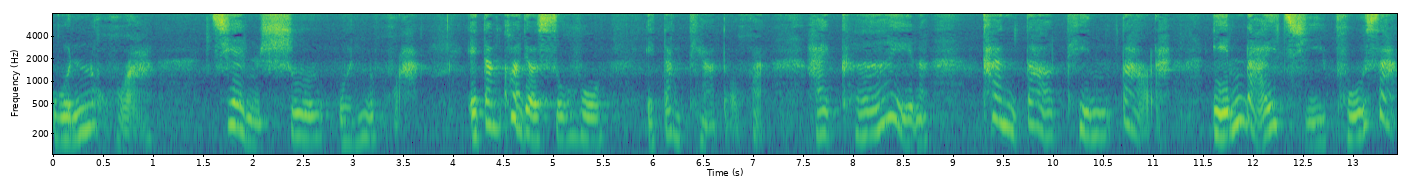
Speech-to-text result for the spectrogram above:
文化、见思文化，一旦看到师父，一旦听到话，还可以呢，看到、听到了，迎来其菩萨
